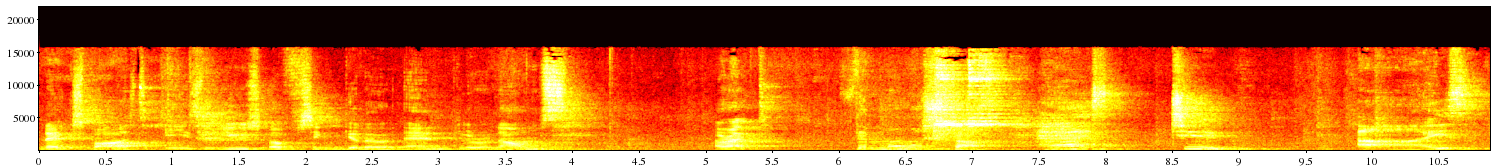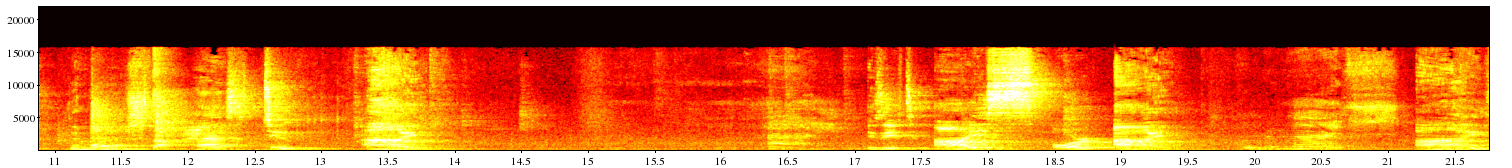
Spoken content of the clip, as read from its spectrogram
Next part is the use of singular and plural nouns. Alright. The monster has two eyes. The monster has two eyes. eye. Is it eyes or eye? Nice. eyes.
